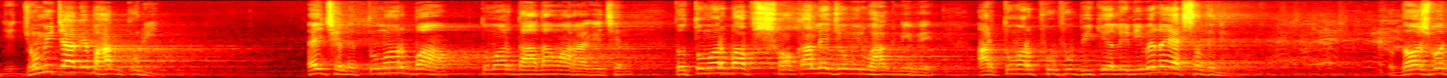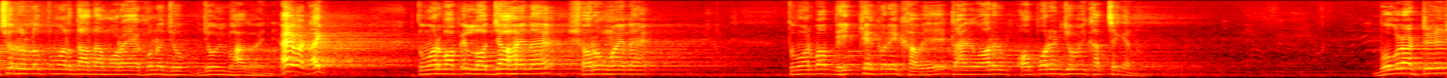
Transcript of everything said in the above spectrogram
যে জমিটা আগে ভাগ করি। এই ছেলে, তোমার বাপ, তোমার দাদা মারা গেছেন, তো তোমার বাপ সকালে জমির ভাগ নিবে আর তোমার ফুফু বিকেলে নিবে না একসাথে নিবে? দশ বছর হলো তোমার দাদা মরা, এখনও জমি ভাগ হয়নি! তোমার বাপের লজ্জা হয় না, সরম হয় না। তোমার বাপ ভিক্ষা করে খাবে টাকা অপরের জমি খাচ্ছে কেন? বগুড়া ট্রেন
